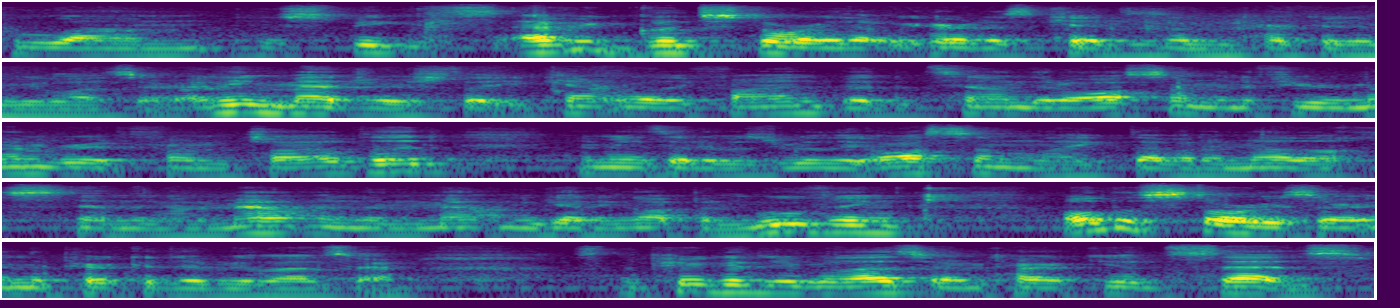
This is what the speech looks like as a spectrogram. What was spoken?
who um, who speaks every good story that we heard as kids is in Pirkei Eliezer. Any medrash that you can't really find, but it sounded awesome, and if you remember it from childhood, that means that it was really awesome. Like David HaMelech standing on a mountain and the mountain getting up and moving. All those stories are in the Pirkei Eliezer. So the Pirkei Eliezer in Parak Yud says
